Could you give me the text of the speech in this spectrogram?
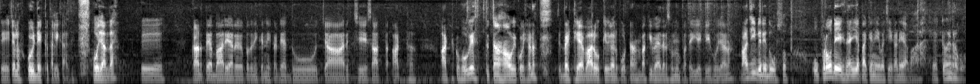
ਤੇ ਚਲੋ, ਕੋਈ ਦਿੱਕਤ ਵਾਲੀ ਗੱਲ ਨਹੀਂ। ਹੋ ਜਾਂਦਾ ਹੈ। ਤੇ ਕੱਢਤੇ ਆ ਬਾਹਰ ਯਾਰ, ਪਤਾ ਨਹੀਂ ਕਿੰਨੇ ਕੱਢਿਆ। 2 4 6 7 8 8 ਕੁ ਹੋ ਗਏ ਤੇ ਤਾਂ ਹਾਂ ਹੋ ਗਏ ਕੁਛ, ਹਨਾ? ਤੇ ਬੈਠੇ ਆ ਬਾਹਰ, ਓਕੇ ਦੀਆਂ ਰਿਪੋਰਟਾਂ। ਬਾਕੀ ਵੈਦਰ ਤੁਹਾਨੂੰ ਪਤਾ ਹੀ ਹੈ ਕੀ ਹੋ ਜਾਣਾ ਬਾਜੀ ਮੇਰੇ ਦੋਸਤੋ, ਉੱਪਰੋਂ ਦੇਖਦੇ ਆ ਜੀ ਆਪਾਂ ਕਿੰਨੇ ਬੱਚੇ ਕੱਢਿਆ ਬਾਹਰ। ਇੱਕ ਮਿੰਟ ਰੁਕੋ।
